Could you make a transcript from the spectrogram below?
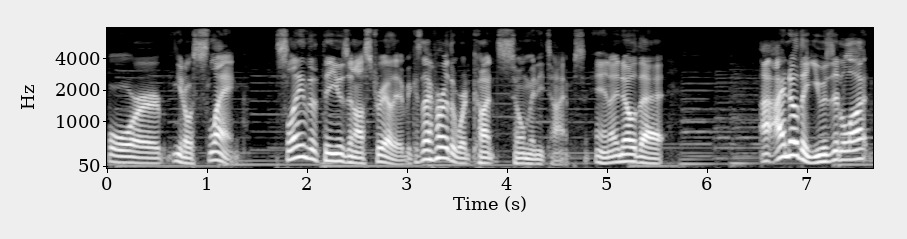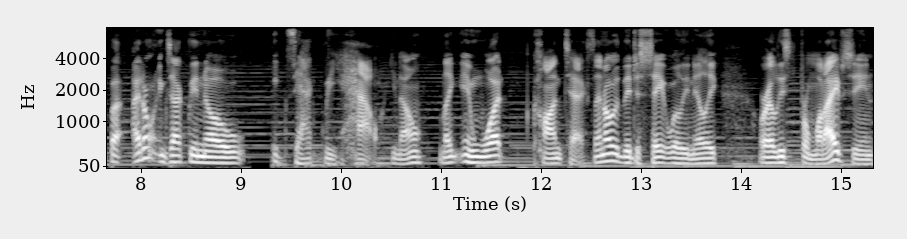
for, you know, slang slang that they use in Australia because I've heard the word cunt so many times, and I know that I, know they use it a lot, but I don't exactly know exactly how. You know, like in what context. I know they just say it willy nilly, or at least from what I've seen.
